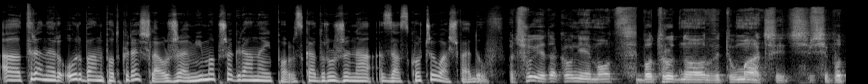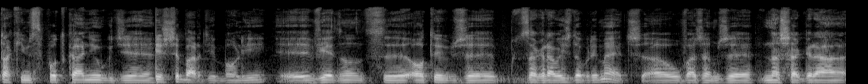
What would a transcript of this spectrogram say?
A trener Urban podkreślał, że mimo przegranej polska drużyna zaskoczyła Szwedów. Czuję taką niemoc, bo trudno wytłumaczyć się po takim spotkaniu, gdzie jeszcze bardziej boli, y, wiedząc y, o tym, że zagrałeś dobry mecz, a uważam, że nasza gra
